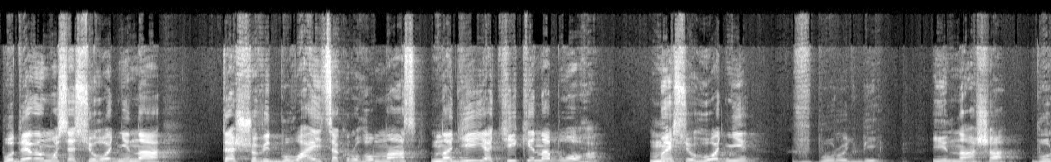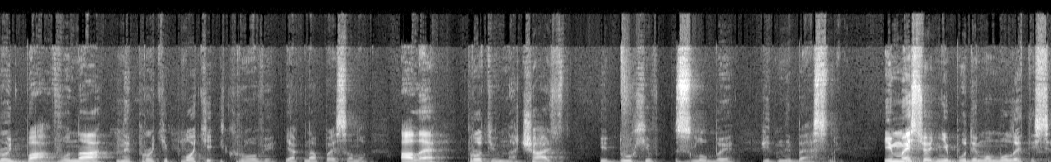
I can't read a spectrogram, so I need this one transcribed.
Подивимося сьогодні на те, що відбувається кругом нас. Надія тільки на Бога. Ми сьогодні в боротьбі. І наша боротьба, вона не проти плоті і крові, як написано, але проти начальств і духів злоби піднебесної. І ми сьогодні будемо молитися.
